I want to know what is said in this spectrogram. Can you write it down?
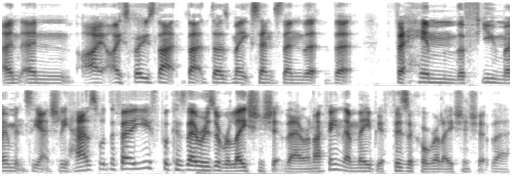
And and I, I suppose that that does make sense then that that for him the few moments he actually has with the fair youth because there is a relationship there and I think there may be a physical relationship there.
